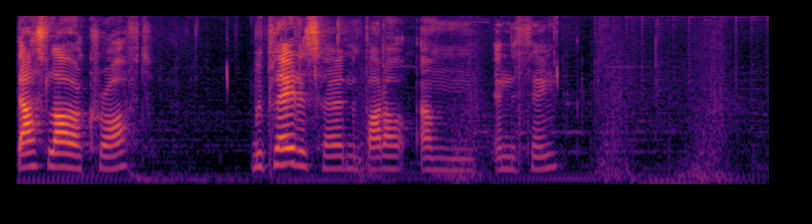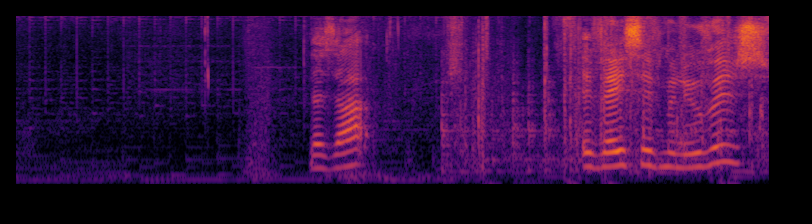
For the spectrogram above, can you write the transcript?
That's Lara Croft. We played as her in the battle, um, in the thing. There's that. Evasive maneuvers.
